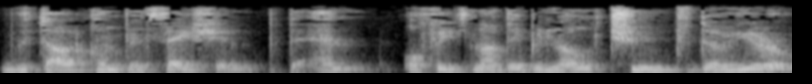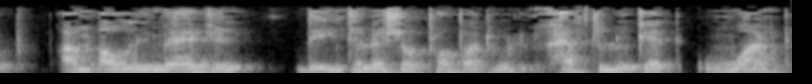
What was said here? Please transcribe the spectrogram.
without compensation and of which now they belong to, to the Europe. Um, I would imagine the intellectual property would have to look at what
